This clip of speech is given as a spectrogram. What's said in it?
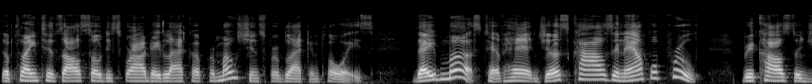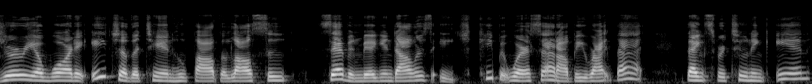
The plaintiffs also described a lack of promotions for black employees. They must have had just cause and ample proof because the jury awarded each of the 10 who filed the lawsuit $7 million each. Keep it where it's at. I'll be right back. Thanks for tuning in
